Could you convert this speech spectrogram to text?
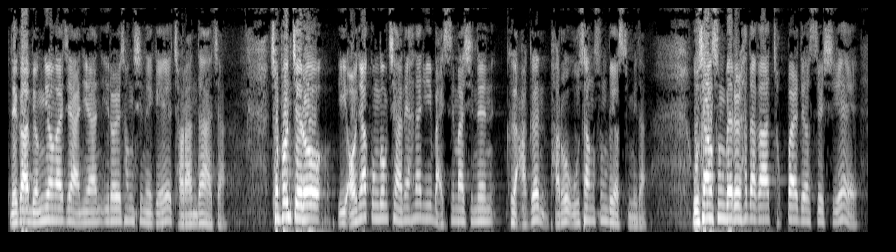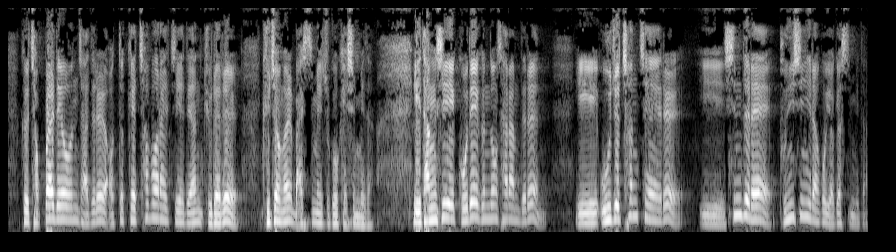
내가 명령하지 아니한 이럴 성신에게 절한다 하자. 첫 번째로 이 언약 공동체 안에 하나님이 말씀하시는 그 악은 바로 우상 숭배였습니다. 우상 숭배를 하다가 적발되었을 시에 그 적발되어 온 자들을 어떻게 처벌할지에 대한 규례를 규정을 말씀해 주고 계십니다. 이 당시 고대 근동 사람들은 이 우주 천체를 이 신들의 분신이라고 여겼습니다.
